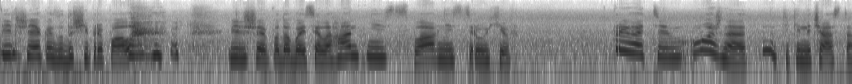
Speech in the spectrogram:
більше якось до душі припало. Більше подобається елегантність, сплавність рухів. Пригати можна, ну тільки не часто.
